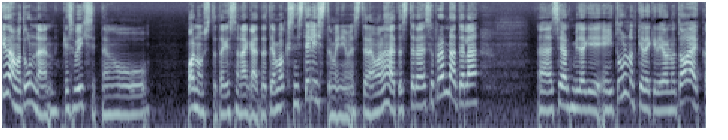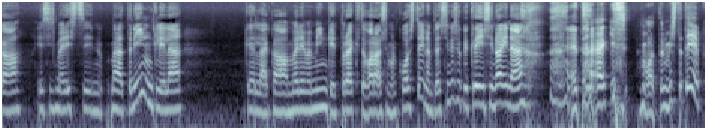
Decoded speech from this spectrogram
keda ma tunnen, kes võiksid nagu panustada, kes on ägedad ja ma hakkasin siis helistama inimestele, oma lähedastele sõbrannadele. Äh, sealt midagi ei tulnud, kellelgi ei olnud aega ja siis ma helistasin, mäletan Inglile kellega me olime mingeid projekte varasemalt koos teinud, ta on niisugune crazy naine et äkki vaatan, mis ta teeb.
